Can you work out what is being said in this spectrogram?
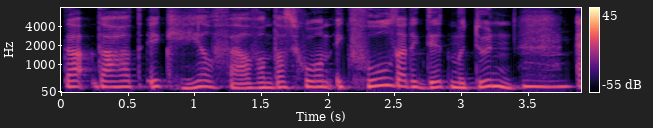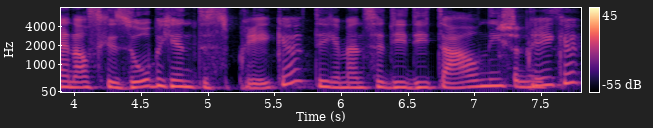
Dat, dat had ik heel fel van. Dat is gewoon, ik voel dat ik dit moet doen. Mm. En als je zo begint te spreken tegen mensen die die taal niet spreken,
